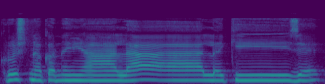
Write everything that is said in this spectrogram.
કૃષ્ણ કનૈયા લાલ કી જય.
